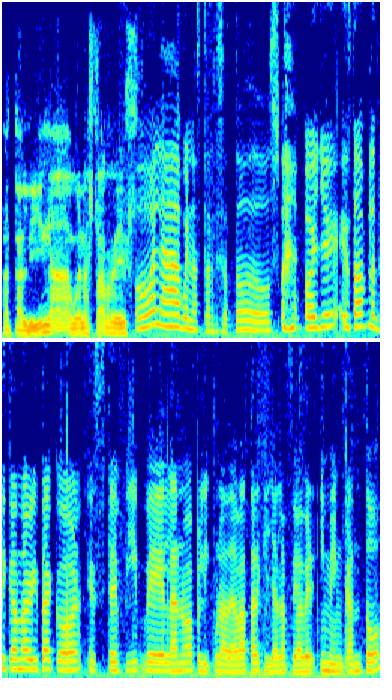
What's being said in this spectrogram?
Catalina, buenas tardes. Hola, buenas tardes a todos. Oye, estaba platicando ahorita con Steffi de la nueva película de Avatar que ya la fui a ver y me encantó.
